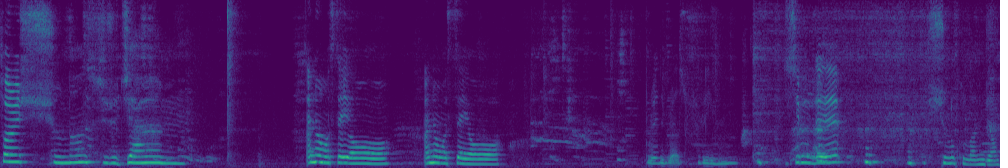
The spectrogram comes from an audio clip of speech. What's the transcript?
Sonra şundan süreceğim. Annyeonghaseyo. Annyeonghaseyo. Burayı da biraz süreyim. Şimdi şunu kullanacağım.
